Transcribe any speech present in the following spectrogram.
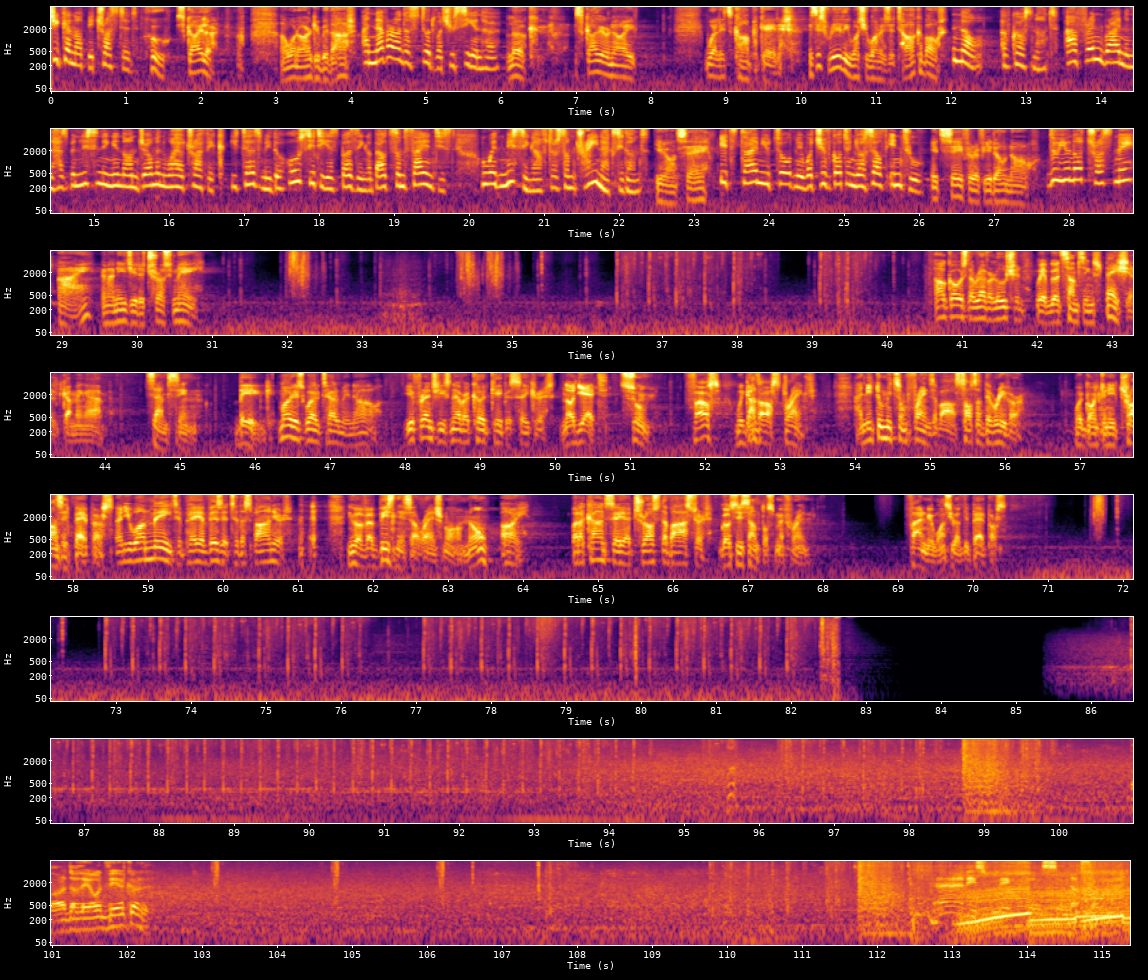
She cannot be trusted. Who? Skylar? I won't argue with that. I never understood what you see in her. Look, Skylar and I... Well, it's complicated. Is this really what you wanted to talk about? No, of course not. Our friend Bryman has been listening in on German wire traffic. He tells me the whole city is buzzing about some scientist who went missing after some train accident. You don't say. It's time you told me what you've gotten yourself into. It's safer if you don't know. Do you not trust me? I, and I need you to trust me. How goes the revolution? We've got something special coming up. Something big. Might as well tell me now. You Frenchies never could keep a secret. Not yet. Soon. First, we gather our strength. I need to meet some friends of ours south of the river. We're going to need transit papers. And you want me to pay a visit to the Spaniard? You have a business arrangement, no? Aye. But I can't say I trust the bastard. Go see Santos, my friend. Find me once you have the papers. Of the old vehicle? Ah, these big things seem not so bad.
